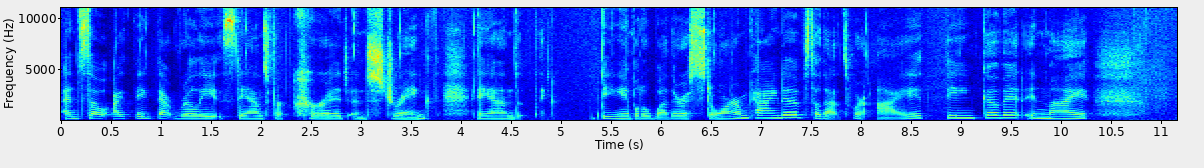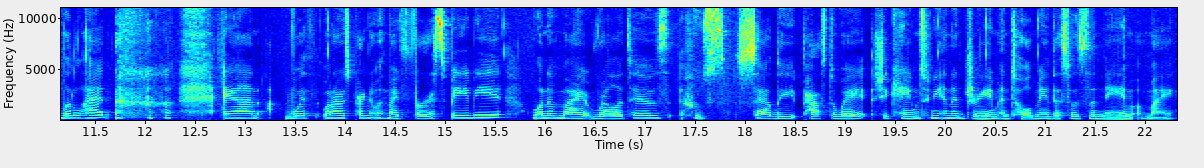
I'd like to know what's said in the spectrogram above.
And so I think that really stands for courage and strength and like being able to weather a storm kind of. So that's where I think of it in my little head. and with when I was pregnant with my first baby, one of my relatives who sadly passed away, she came to me in a dream and told me this was the name of my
